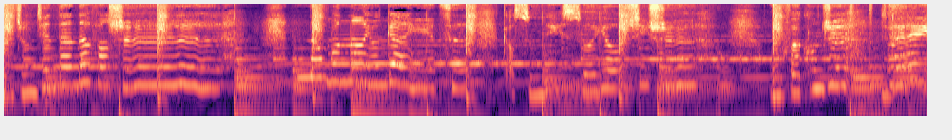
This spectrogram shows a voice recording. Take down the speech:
一种简单的方式，能不能勇敢一次，告诉你所有心事，无法控制。对。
